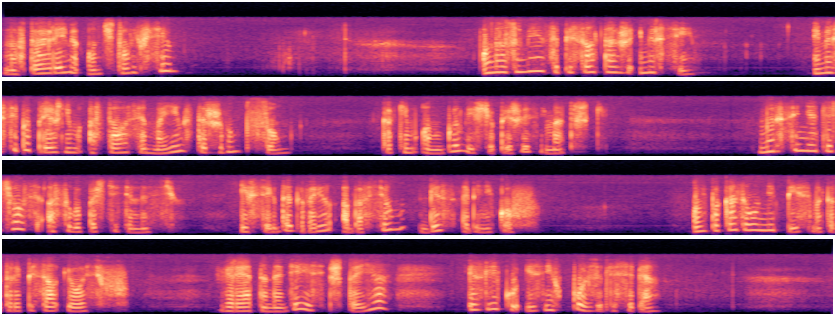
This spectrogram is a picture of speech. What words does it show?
но в то время он читал их всем. Он, разумеется, писал также и Мерси. И Мерси по-прежнему оставался моим сторожевым псом, каким он был еще при жизни матушки. Мерси не отличался особой почтительностью и всегда говорил обо всем без обиняков. Он показывал мне письма, которые писал Иосиф, вероятно, надеясь, что я извлеку из них пользу для себя.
